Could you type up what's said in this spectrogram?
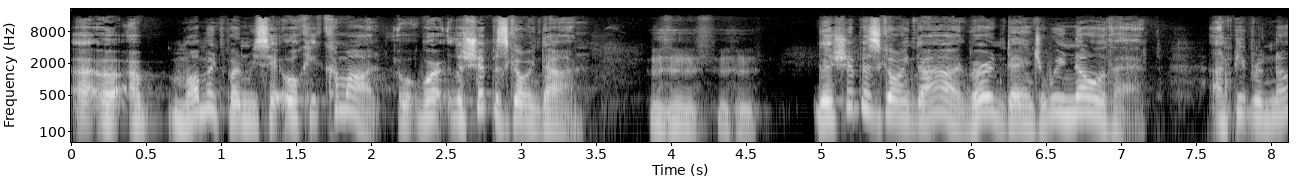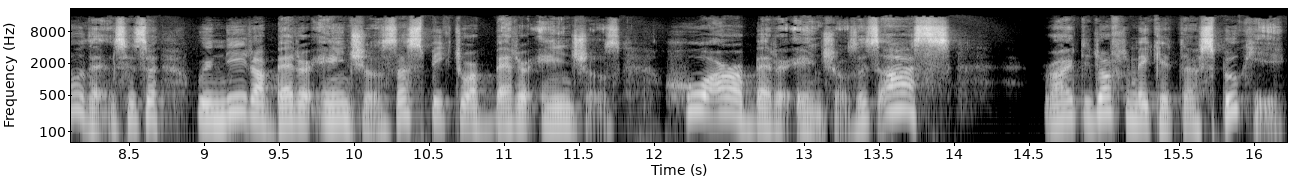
uh, a moment when we say, okay, come on, the ship is going down. Mm-hmm, mm-hmm. The ship is going down. We're in danger. We know that. And people know that. And so, we need our better angels. Let's speak to our better angels. Who are our better angels? It's us right? You don't have to make it uh, spooky.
